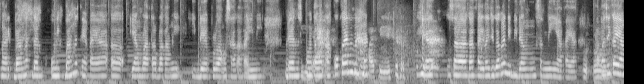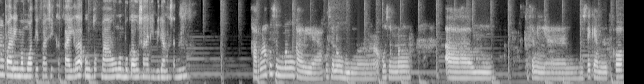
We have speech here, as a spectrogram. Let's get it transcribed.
menarik banget dan unik banget ya kayak uh, yang melatar belakangi ide peluang usaha kakak ini. Dan sepengetahuan iya. aku kan ya usaha kakak Ila juga kan di bidang seni ya kayak. Mm -hmm. apa sih kak yang paling memotivasi kakak Ila untuk mau membuka usaha di bidang seni? Karena aku seneng kali ya aku seneng bunga aku seneng um, kesenian. Maksudnya kayak menurutku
